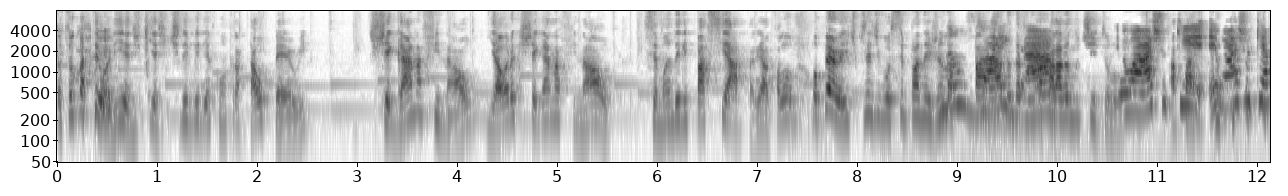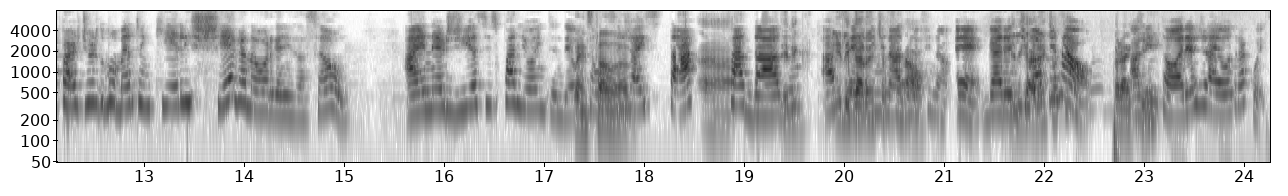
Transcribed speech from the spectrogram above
eu tô com a teoria de que a gente deveria contratar o Perry, chegar na final, e a hora que chegar na final, você manda ele passear, tá ligado? Falou, ô Perry, a gente precisa de você planejando Não a parada, da, a parada do título. Eu acho A que par- eu acho que a partir do momento em que ele chega na organização, a energia se espalhou, entendeu? Tá então você já está Ah, fadado ele- a ele ser garante a eliminado final. na final. É, ele garantiu garante a final. A quem, vitória já é outra coisa.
